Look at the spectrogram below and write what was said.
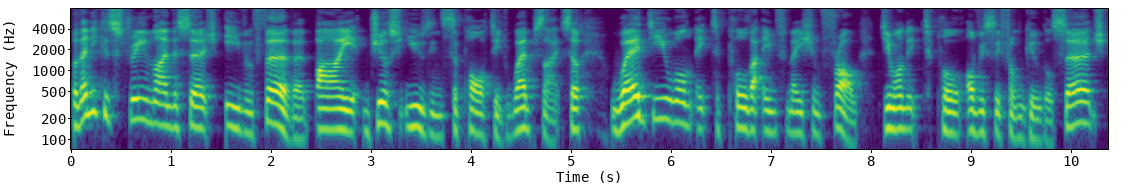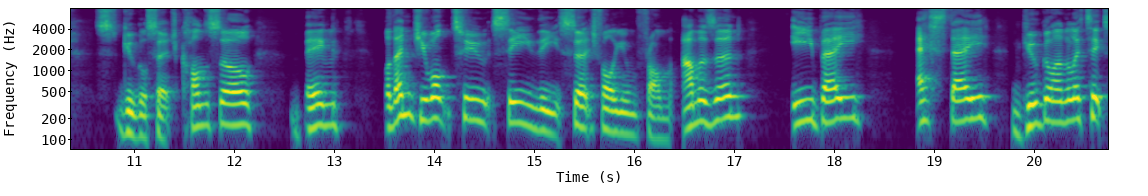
But then you can streamline the search even further by just using supported websites. So where do you want it to pull that information from? Do you want it to pull obviously from Google Search, Google Search Console, Bing. But then do you want to see the search volume from Amazon, eBay, Etsy, Google Analytics?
